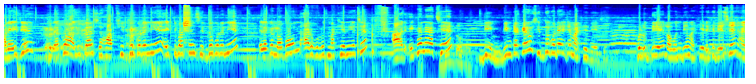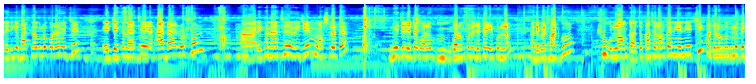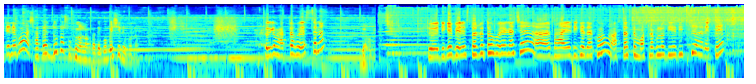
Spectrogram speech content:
আর এই যে দেখো আলুটা হাফ সিদ্ধ করে নিয়ে এইটটি পার্সেন্ট সিদ্ধ করে নিয়ে, এটাকে লবণ আর হলুদ মাখিয়ে নিয়েছে। আর এখানে আছে ডিম। ডিমটাকেও সিদ্ধ করে এই যে মাখিয়ে দিয়েছে হলুদ দিয়ে, লবণ দিয়ে মাখিয়ে রেখে দিয়েছে। আর এদিকে বাটনাগুলো করা হয়েছে। এই যে এখানে আছে আদা, রসুন, আর এখানে আছে ওই যে মশলাটা। ভেজে যেটা গরম গরম করে যেটা ইয়ে করলাম। আর এবার বাটবো লঙ্কা। তো কাঁচা লঙ্কা নিয়ে নিয়েছি কাঁচা লঙ্কাগুলো বেটে নেব আর সাথে দুটো শুকনো লঙ্কা দেবো বেশি দেবো না। তো এদিকে ভাতটা হয়ে এসছে না? তো এদিকে বেরেস্তাটা তো হয়ে গেছে আর ভাই এদিকে দেখো আস্তে আস্তে মশলাগুলো দিয়ে দিচ্ছে আর এতে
